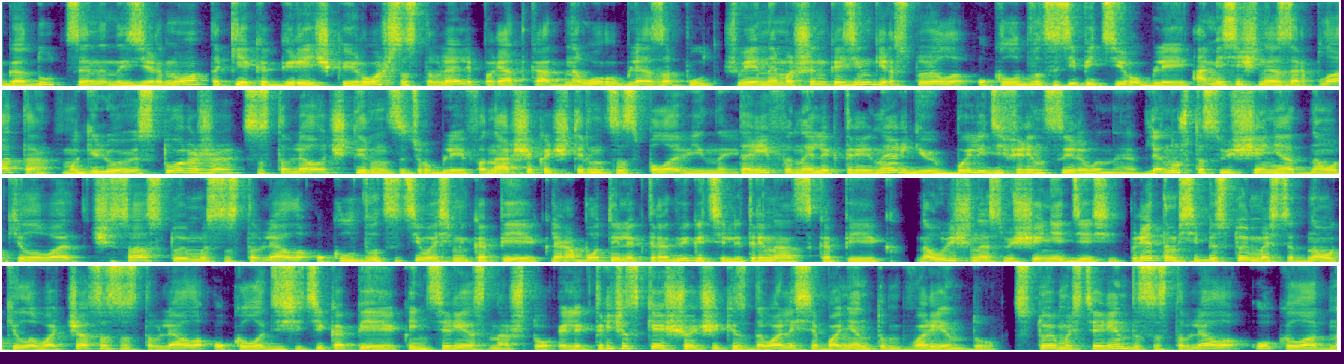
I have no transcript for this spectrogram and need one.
году цены на зерно, такие как гречка и рожь, составляли порядка 1 рубля за пуд. Швейная машинка Зингер стоила около 25 рублей, а месячная зарплата Могилеве сторожа составляла 14 рублей, фонарщика 14,5. Тарифы на электроэнергию были дифференцированы. Для нужд освещения 1 киловатт-часа стоимость составляла около 28 копеек. Для работы электродвигателей 13 копеек. На уличное освещение 10. При этом себестоимость 1 киловатт-часа составляла около 10 копеек. Интересно, что электрические счетчики сдавались абонентам в аренду. Стоимость аренды составляла около 1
